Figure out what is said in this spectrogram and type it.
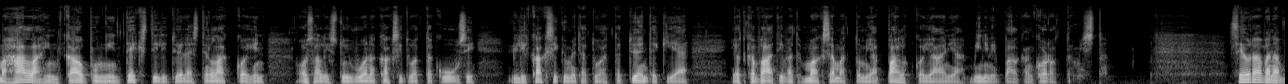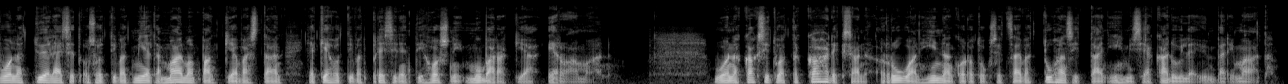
Mahallahin kaupungin tekstiilityöläisten lakkoihin osallistui vuonna 2006 yli 20 000 työntekijää, jotka vaativat maksamattomia palkkojaan ja minimipalkan korottamista. Seuraavana vuonna työläiset osoittivat mieltä Maailmanpankkia vastaan ja kehottivat presidentti Hosni Mubarakia eroamaan. Vuonna 2008 ruoan hinnankorotukset saivat tuhansittain ihmisiä kaduille ympäri maata.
